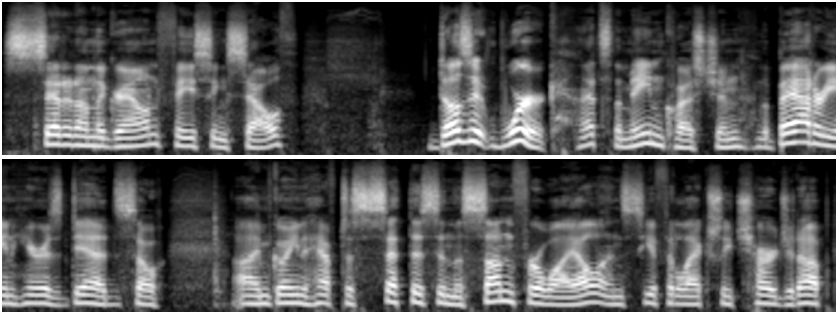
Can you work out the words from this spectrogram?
set it on the ground facing south. Does it work? That's the main question. The battery in here is dead, so I'm going to have to set this in the sun for a while and see if it'll actually charge it up.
